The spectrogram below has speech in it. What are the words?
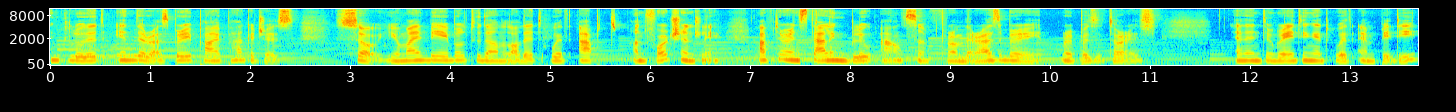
included in the Raspberry Pi packages, so you might be able to download it with apt. Unfortunately, after installing Blue ALSA from the Raspberry repositories and integrating it with MPD,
